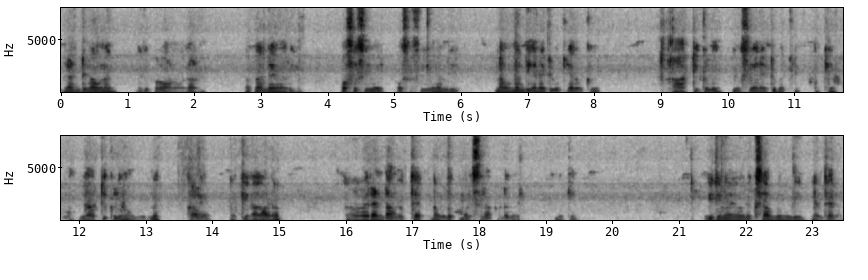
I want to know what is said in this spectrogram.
രണ്ട് നൗണ് ഇത് പ്രൊണൗണാണ് അപ്പോൾ എന്താ പറയുക പൊസസീവായി പൊസസീവിന് എന്ത് നൗൺ എന്ത് ചെയ്യാനായിട്ട് പറ്റില്ല നമുക്ക്? ആർട്ടിക്കിൾ യൂസ് ചെയ്യാനായിട്ട് പറ്റില്ല. ഓക്കെ അപ്പോൾ ഈ ആർട്ടിക്കിൾ നമുക്ക് ഇവിടുന്ന് കളയാം. ഓക്കെ അതാണ് രണ്ടാമത്തെ നമ്മൾ മനസ്സിലാക്കേണ്ട കാര്യം. ഓക്കെ ഇതിന് ഒരു എക്സാമ്പിളും കൂടി ഞാൻ തരാം.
